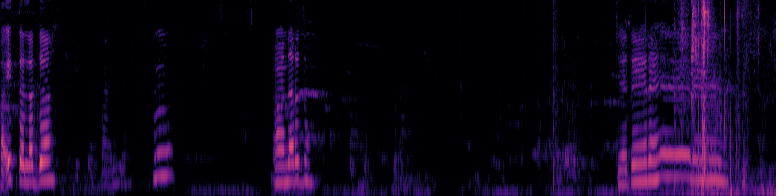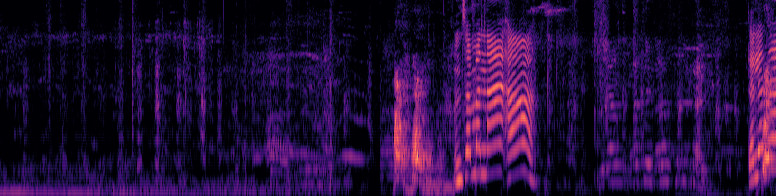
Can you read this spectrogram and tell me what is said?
Pait talaga. Hmm. Ah, naradong. Unsa man na? Ah. Tala na.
